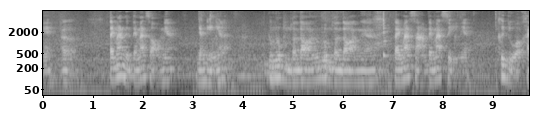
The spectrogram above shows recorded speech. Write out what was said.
เนี่ยเออไตรมาสหนึ่งไตรมาสสองเนี่ยยังอย่างเงี้ยแหละรุ่มรุ่มดอนดอนรุ่มรุ่มดอนดอนเนี่ยไตรมาสสามไตรมาสสี่เนี่ยขึ้นอยู่กับใคร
